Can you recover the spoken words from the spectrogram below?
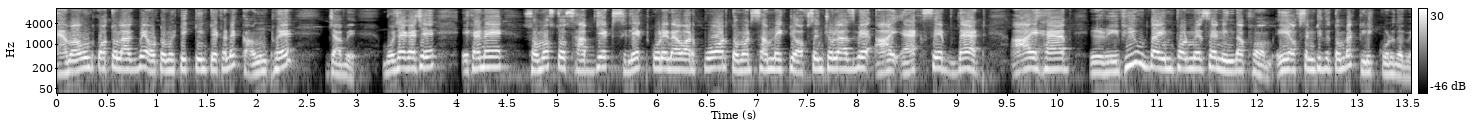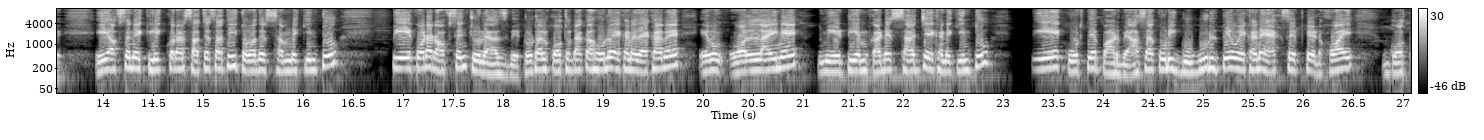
অ্যামাউন্ট কত লাগবে অটোমেটিক কিন্তু এখানে কাউন্ট হয়ে যাবে। বোঝা গেছে? এখানে সমস্ত সাবজেক্ট সিলেক্ট করে নেওয়ার পর তোমার সামনে একটি অপশন চলে আসবে I accept that I have reviewed the information in the form এই অপশনটিতে তোমরা ক্লিক করে দেবে। এই অপশনে ক্লিক করার সাথে সাথেই তোমাদের সামনে কিন্তু পে করার অপশন চলে আসবে। টোটাল কত টাকা হলো এখানে দেখাবে এবং অনলাইনে তুমি এটিএম কার্ডের সাহায্যে এখানে কিন্তু পে করতে পারবে। আশা করি গুগল পেও এখানে অ্যাকসেপ্টেড হয়। গত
